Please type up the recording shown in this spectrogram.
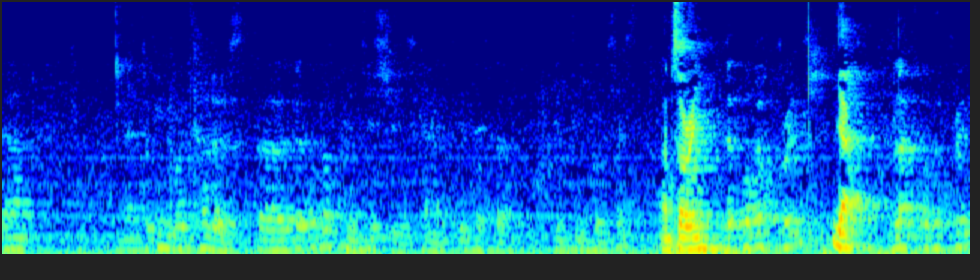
uh, uh, talking about colors, uh, the overprint issue is kind of important printing process. I'm sorry. The overprint, Yeah. black overprint,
